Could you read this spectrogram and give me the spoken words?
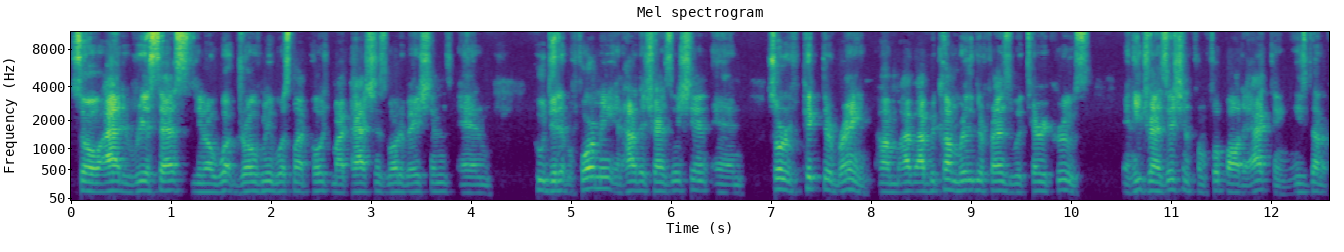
So I had to reassess, you know, what drove me, what's my post, my passions, motivations, and who did it before me, and how did they transition, and sort of pick their brain. Um, I've, I've, become really good friends with Terry Crews, and he transitioned from football to acting. He's done a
